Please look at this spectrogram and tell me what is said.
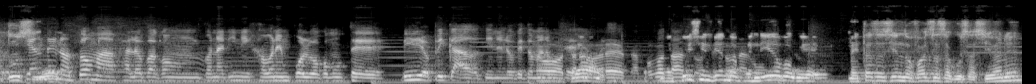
comprar Tusi. ¿eh? no toma falopa con, con harina y jabón en polvo como ustedes. Vidrio picado tiene lo que toman No, ustedes. no, eh, tampoco Me tanto. estoy sintiendo se ofendido porque me estás haciendo falsas acusaciones.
